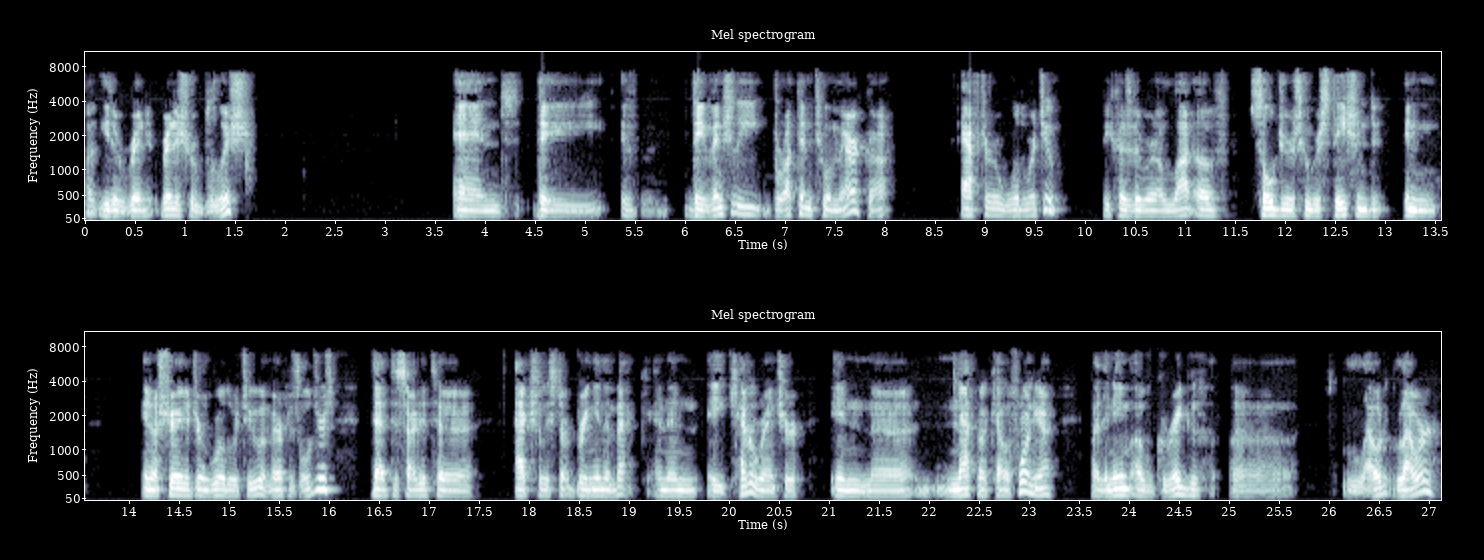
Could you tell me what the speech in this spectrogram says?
uh, either red reddish or bluish. And they they eventually brought them to America after World War II because there were a lot of soldiers who were stationed in in Australia during World War II, American soldiers that decided to actually start bringing them back. And then a cattle rancher in uh, Napa, California, by the name of Greg uh, Loughrer,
